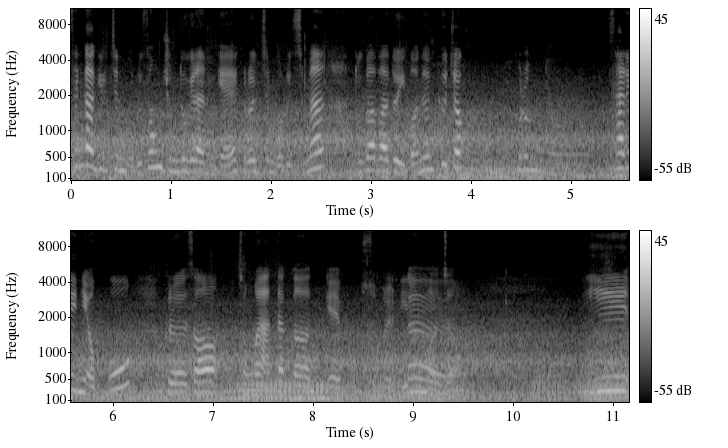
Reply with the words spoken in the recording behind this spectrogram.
생각일지 모르 성중독이라는 게 그럴지 모르지만 누가 봐도 이거는 표적 그럼요. 살인이었고 그래서 정말 안타깝게 목숨을 잃은 네. 거죠. 이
